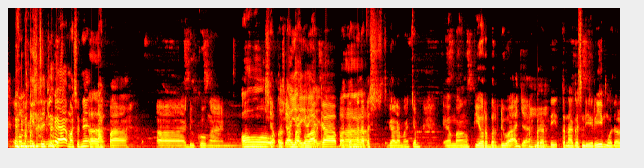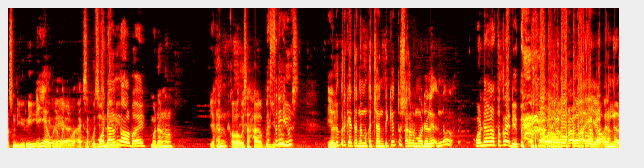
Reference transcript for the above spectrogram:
emang begitu juga. Enggak, maksudnya Uh. tanpa eh, dukungan Oh, siapa-siapa iya, iya, iya, keluarga, apa Ah. teman apa segala macam. Emang pure berdua aja. Berarti tenaga sendiri, modal sendiri, Iya, udah Iya. berdua. eksekusi Modal sendiri. nol, boy. Modal nol. Ya kan kalau usaha begitu. Serius? Ya lu berkaitan sama kecantikan terus kalau modelnya nol. Modal kartu kredit. Oh, iya bener.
